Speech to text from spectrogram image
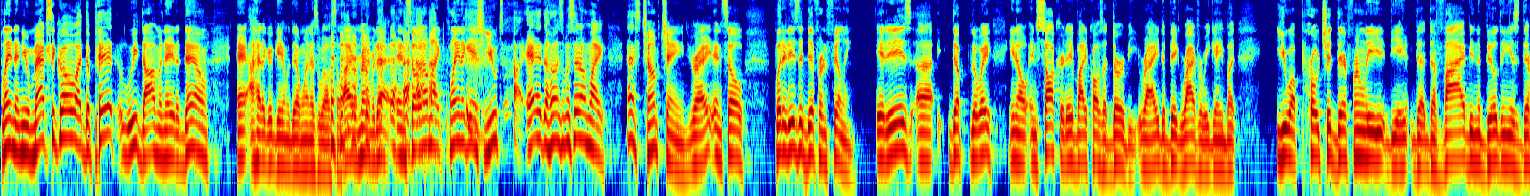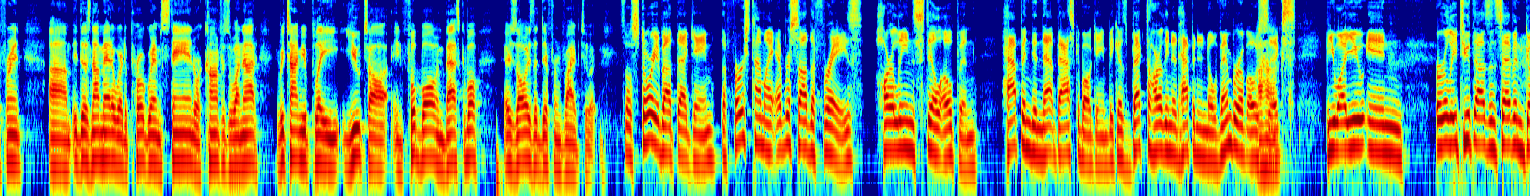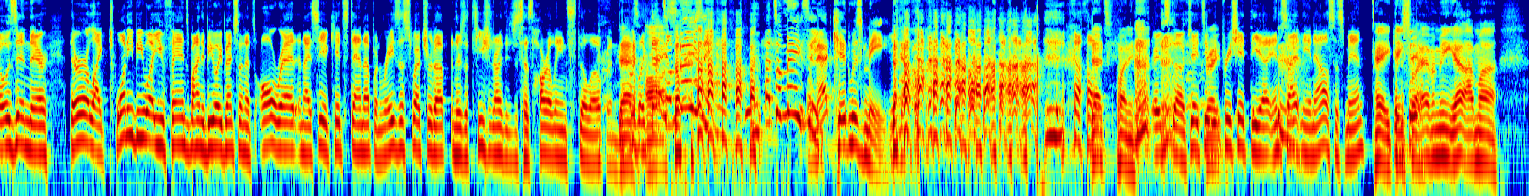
playing the New Mexico at the pit. We dominated them. And I had a good game with that one as well, so I remember that. And so and I'm like playing against Utah at the Huntsman Center. I'm like, that's chump change, right? And so, but it is a different feeling. It is uh, the the way you know in soccer everybody calls a derby, right? The big rivalry game, but you approach it differently. The the, the vibe in the building is different. Um, it does not matter where the programs stand or conference or whatnot. Every time you play Utah in football and basketball, there's always a different vibe to it. So, story about that game. The first time I ever saw the phrase "Harline's still open" happened in that basketball game because Beck to Harline had happened in November of 6 uh-huh. BYU in early 2007, goes in there. There are like 20 BYU fans behind the BYU bench, and it's all red. And I see a kid stand up and raise a sweatshirt up, and there's a T-shirt on it that just says "Harline's still open." I was That's like, "That's amazing! That's amazing!" And that kid was me. That's funny. Great stuff, JT. We appreciate the uh, insight and the analysis, man. Hey, thanks for you. having me. Yeah, I'm. Uh,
